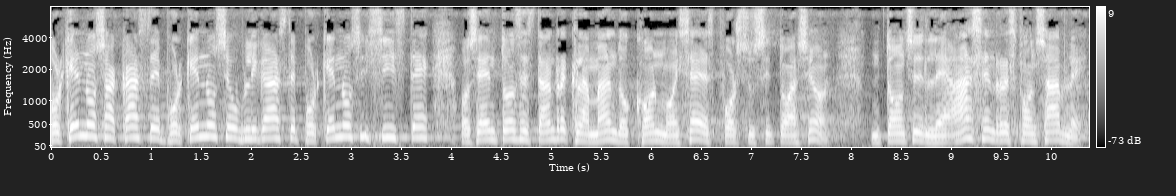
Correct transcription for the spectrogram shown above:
¿Por qué no sacaste? ¿Por qué no se obligaste? ¿Por qué no se hiciste? O sea, entonces están reclamando con Moisés por su situación. Entonces le hacen responsable,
